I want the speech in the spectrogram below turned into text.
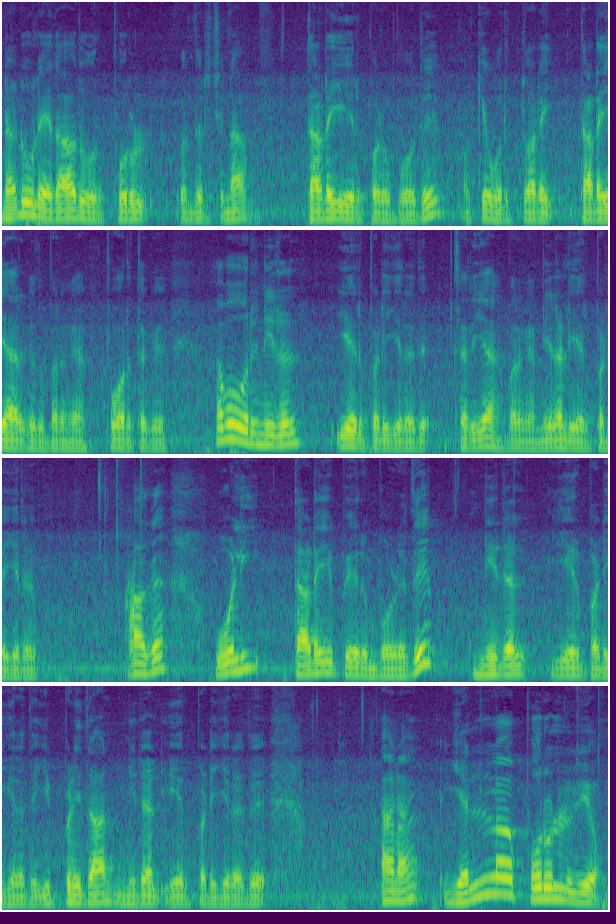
நடுவில் ஏதாவது ஒரு பொருள் வந்துருச்சுன்னா தடை ஏற்படும் போது ஓகே ஒரு தடை தடையாக இருக்குது பாருங்கள் போகிறதுக்கு அப்போ ஒரு நிழல் ஏற்படுகிறது சரியா? பாருங்கள் நிழல் ஏற்படுகிறது. ஆக ஒளி தடை பெறும் பொழுது நிழல் ஏற்படுகிறது. இப்படி தான் நிழல் ஏற்படுகிறது. ஆனால் எல்லா பொருள்லையும்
